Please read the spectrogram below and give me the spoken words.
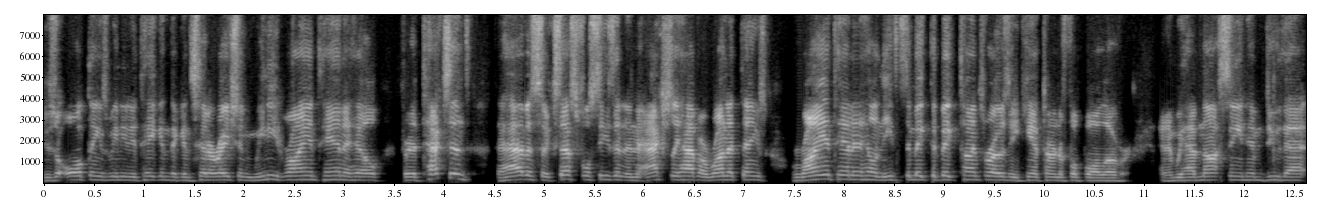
These are all things we need to take into consideration. We need Ryan Tannehill for the Texans to have a successful season and actually have a run at things. Ryan Tannehill needs to make the big time throws and he can't turn the football over. And we have not seen him do that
